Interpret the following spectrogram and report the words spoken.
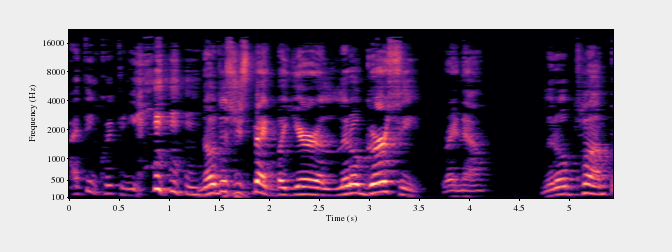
I think quickly. No disrespect, but you're a little girthy right now. Little plump.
